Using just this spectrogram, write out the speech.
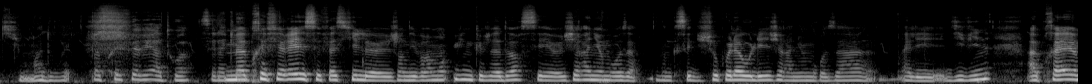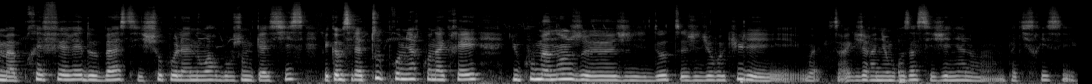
qui ont adoré. Ta préférée à toi, c'est laquelle? Ma préférée, c'est facile. J'en ai vraiment une que j'adore, c'est euh, Géranium Rosa. Donc c'est du chocolat au lait, Géranium Rosa. Elle est divine. Après, ma préférée de base, c'est chocolat noir bourgeon de cassis. Mais comme c'est la toute première qu'on a créée, du coup maintenant j'ai d'autres, j'ai du recul les. Ouais, c'est vrai que Géranium Rosa, c'est génial en, pâtisserie. C'est...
